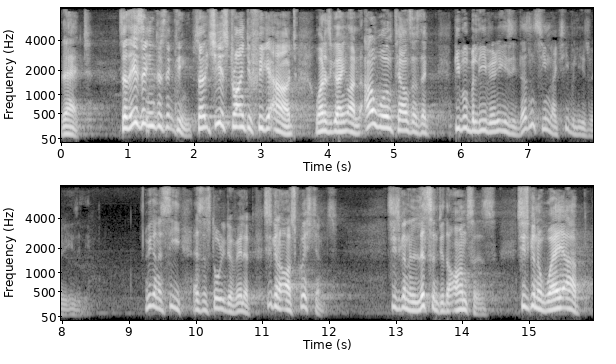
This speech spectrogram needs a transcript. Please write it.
that? So there's an interesting thing. So she is trying to figure out what is going on. Our world tells us that people believe very easily. It doesn't seem like she believes very easily. We're going to see as the story develops, she's going to ask questions. She's going to listen to the answers. She's going to weigh up.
